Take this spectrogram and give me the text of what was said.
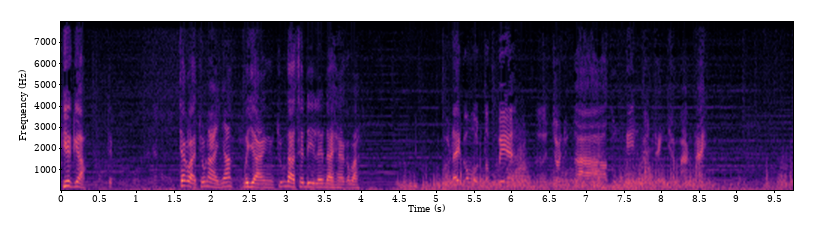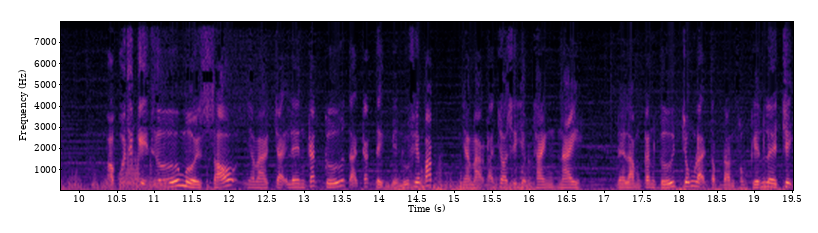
Kia kìa chắc, là chỗ này nhá bây giờ chúng ta sẽ đi lên đây ha các bạn ở đây có một tấm bia ờ, cho chúng ta thông tin về thành nhà mạc này vào cuối thế kỷ thứ 16, nhà Mạc chạy lên cắt cứ tại các tỉnh miền núi phía Bắc. Nhà Mạc đã cho xây dựng thành này để làm căn cứ chống lại tập đoàn phong kiến Lê Trịnh.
